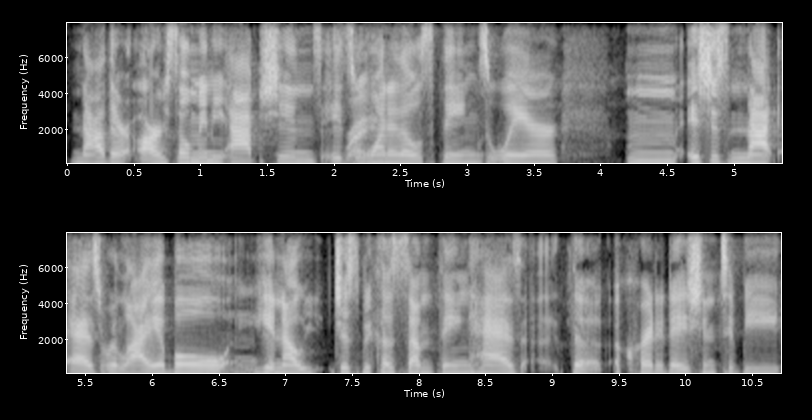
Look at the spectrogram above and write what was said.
now there are so many options it's right. one of those things where mm, it's just not as reliable you know just because something has the accreditation to be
